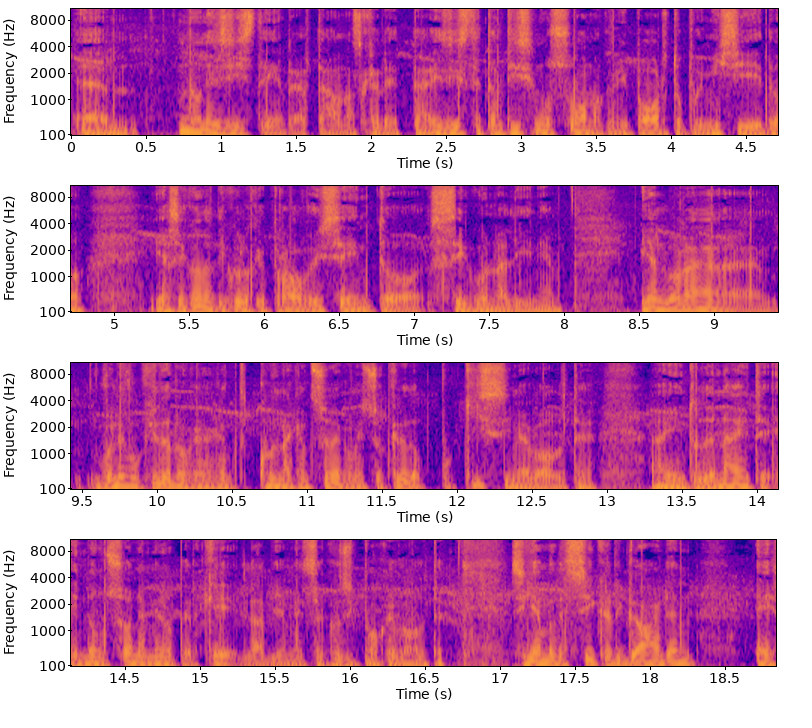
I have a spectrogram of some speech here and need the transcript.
ehm, non esiste in realtà una scaletta, esiste tantissimo suono che mi porto, poi mi siedo e a seconda di quello che provo e sento seguo una linea. E allora eh, volevo chiudere con una canzone che ho messo credo pochissime volte a Into the Night e non so nemmeno perché l'abbia messa così poche volte. Si chiama The Secret Garden, è,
